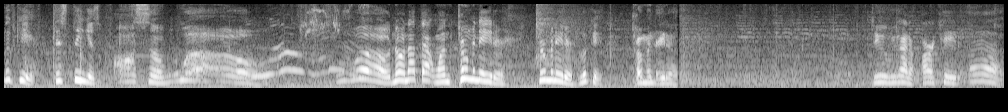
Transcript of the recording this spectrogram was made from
look it. This thing is awesome. Whoa. Whoa. No, not that one. Terminator. Terminator. Look it. Terminator. Dude, we got an arcade up.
